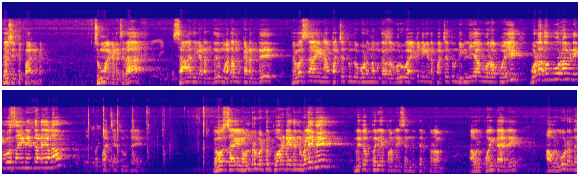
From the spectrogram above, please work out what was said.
யோசித்து பாருங்க சும்மா கிடைச்சதா? சாதி கடந்து மதம் கடந்து விவசாயி நான் பச்சை துண்டு போடணுங்கிறத உருவாக்கி இன்னைக்கு இந்த பச்சை துண்டு இந்தியா பூரா போய் உலகம் பூரா இன்னைக்கு விவசாயின்னு எந்த அடையாளம்? பச்சை துண்டு. விவசாயிகள் ஒன்றுபட்டு போராடியதன் விளைவு மிகப்பெரிய பலனை சந்தித்திருக்கிறோம். அவர் போயிட்டாரு. அவர் கூட இருந்த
